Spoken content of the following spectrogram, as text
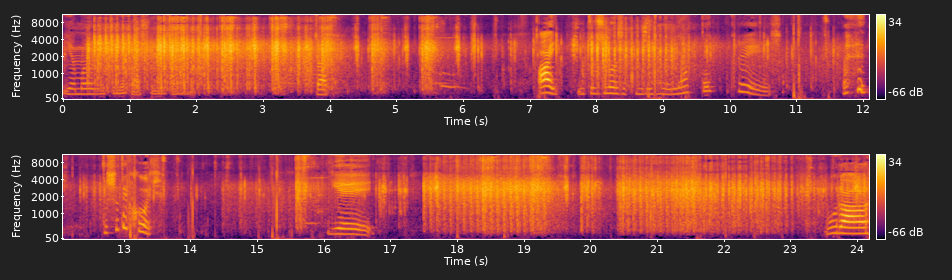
Я маю бути на першому взагалі. Так. Ай! Він тут з ножиком. Ля криса. Та що ти хочеш? Єй. Ура!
